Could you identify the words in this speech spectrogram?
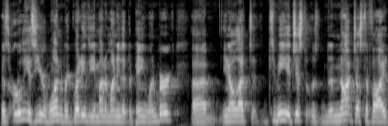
as early as year one regretting the amount of money that they're paying Wennberg. Uh, you know, that to me, it just was not justified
